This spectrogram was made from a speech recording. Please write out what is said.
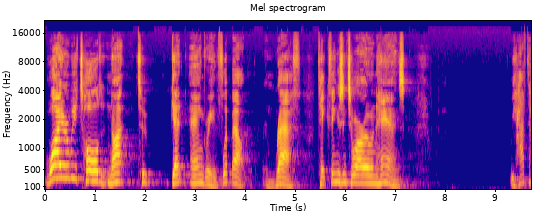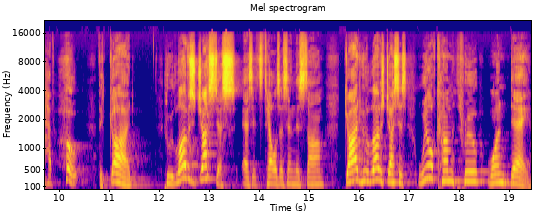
Why are we told not to get angry and flip out and wrath, take things into our own hands? We have to have hope that God, who loves justice, as it tells us in this psalm, God who loves justice will come through one day.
